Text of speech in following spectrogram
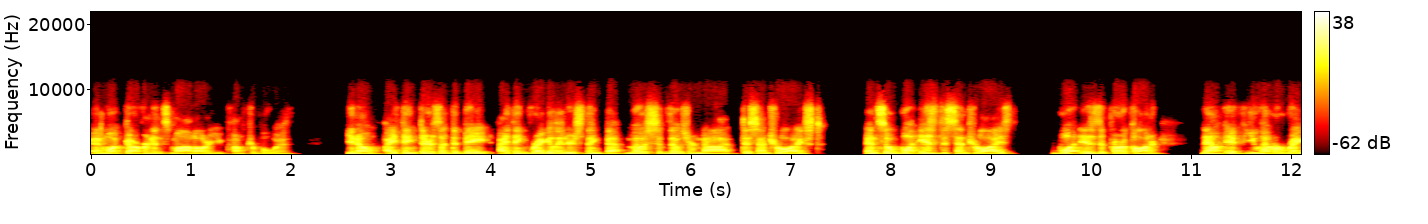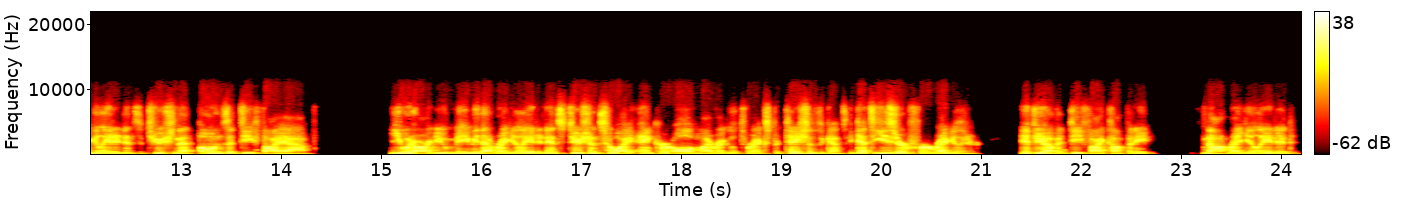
and what governance model are you comfortable with. You know, I think there's a debate. I think regulators think that most of those are not decentralized. And so, what is decentralized? What is the protocol owner? Now, if you have a regulated institution that owns a DeFi app, you would argue maybe that regulated institution is who I anchor all of my regulatory expectations against. It gets easier for a regulator. If you have a DeFi company not regulated,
